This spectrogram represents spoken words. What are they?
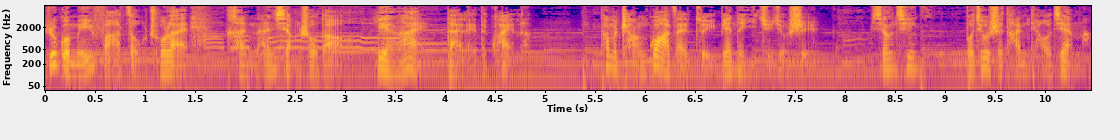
如果没法走出来，很难享受到恋爱带来的快乐。他们常挂在嘴边的一句就是：“相亲，不就是谈条件吗？”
